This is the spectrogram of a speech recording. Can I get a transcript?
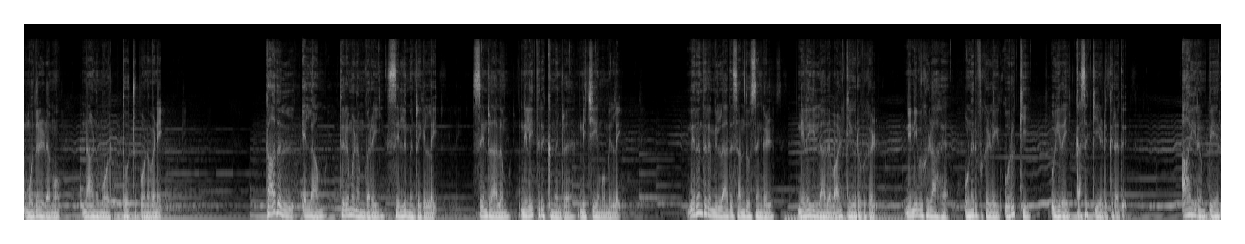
முதலிடமோ நானும் ஓர் தோற்று போனவனே. காதல் எல்லாம் திருமணம் வரை செல்லும் என்று இல்லை. சென்றாலும் நிலைத்திருக்கும் என்ற நிச்சயமும் இல்லை. நிரந்தரமில்லாத சந்தோஷங்கள் நிலையில்லாத வாழ்க்கையுறவுகள் நினைவுகளாக உணர்வுகளை உருக்கி உயிரை கசக்கி எடுக்கிறது. ஆயிரம் பேர்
